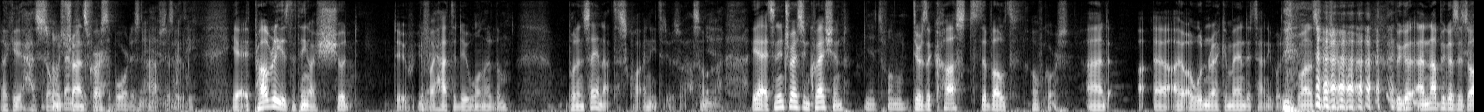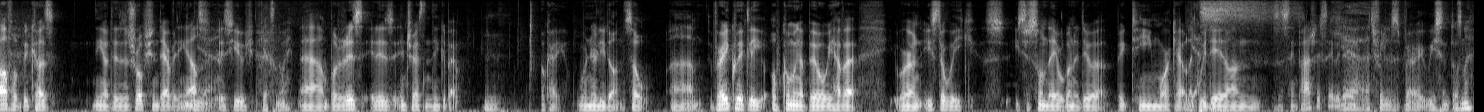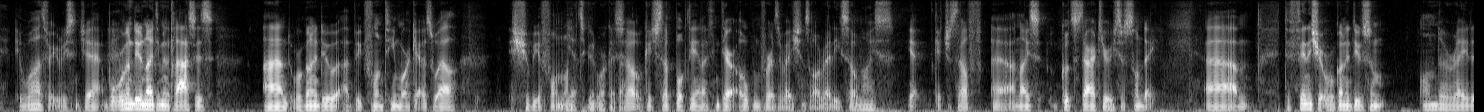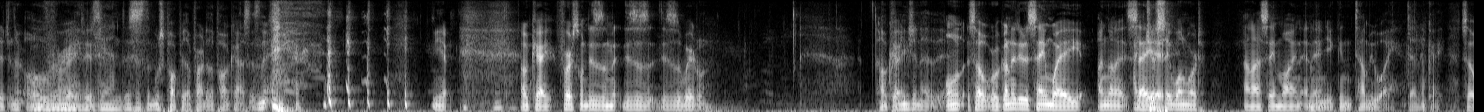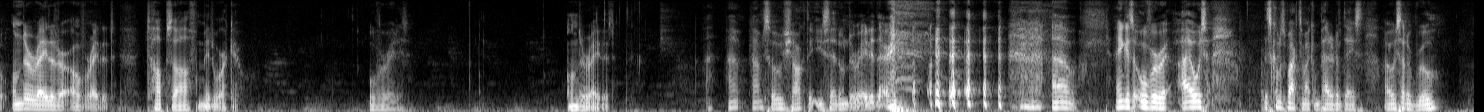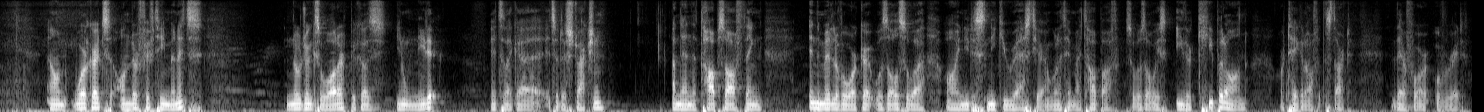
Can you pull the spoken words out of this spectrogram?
Like it has It's so much transfer. across the board, isn't it? Yeah, Absolutely. exactly. Yeah, it probably is the thing I should do if Yeah. I had to do one of them. But in saying that, the squat I need to do as well. So yeah. yeah, it's an interesting question. yeah, it's a fun one. There's a cost to both, Of course. and uh, I, I wouldn't recommend it to anybody. To be honest with you, because and not because it's awful, because you know the disruption to everything else Yeah. is huge. Gets in the way. Um, but it is it is interesting to think about. Mm. Okay, we're nearly done. So, um, very quickly, upcoming at Bill, we have a we're on Easter week, Easter Sunday. We're going to do a big team workout like we did on is it St Patrick's Day. We did. Yeah, that feels very recent, doesn't it? It was very recent, yeah. But we're going to do 90 minute classes, and we're going to do a big fun team workout as well. It should be a fun one. Yeah, it's a good workout. that. So get yourself booked in. I think they're open for reservations already. So nice. Yeah, get yourself uh, a nice, good start to your Easter Sunday. Um, to finish it, we're going to do some underrated, No, overrated. Again, this is the most popular part of the podcast, isn't it? Yeah. Okay, first one. This is a this is this is a weird one. Okay. On, so we're gonna do the same way. I'm gonna say I just it, say one word. and I'll say mine, and then you can tell me why. Deadly. Okay. So underrated or overrated? Tops off mid workout. Overrated. Underrated. I, I'm so shocked that you said underrated there. um, I think it's over. I always. This comes back to my competitive days. I always had a rule on workouts under 15 minutes. No drinks of water because you don't need it. It's like a it's a distraction. And then the tops off thing in the middle of a workout was also a oh I need a sneaky rest here. I'm going to take my top off. So it was always either keep it on or take it off at the start. Therefore overrated.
